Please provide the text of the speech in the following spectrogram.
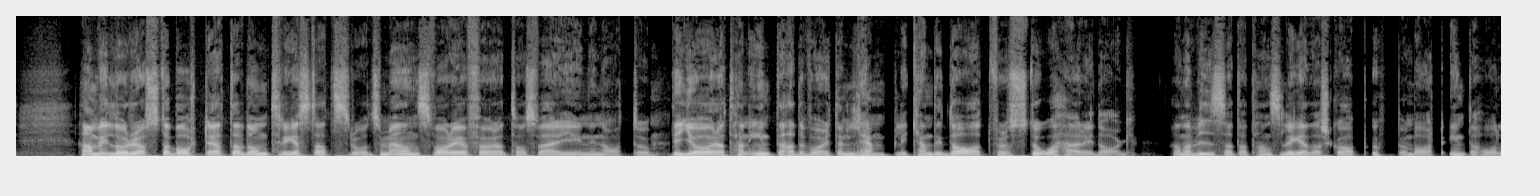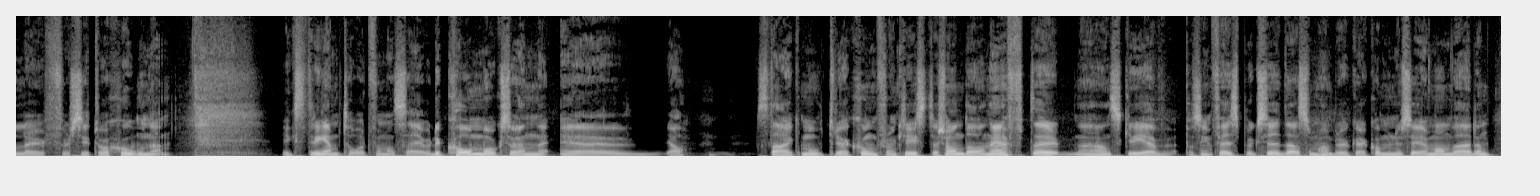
han vill då rösta bort ett av de tre statsråd som är ansvariga för att ta Sverige in i NATO. Det gör att han inte hade varit en lämplig kandidat för att stå här idag. Han har visat att hans ledarskap uppenbart inte håller för situationen. Extremt hårt får man säga. Och det kom också en, eh, ja, stark motreaktion från Kristersson dagen efter när han skrev på sin Facebook-sida som han brukar kommunicera med omvärlden.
